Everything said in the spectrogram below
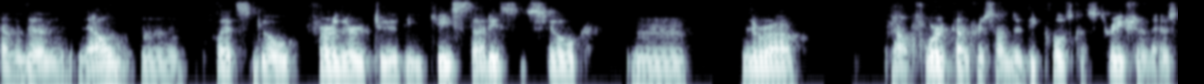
and then now um, let's go further to the case studies. So um, there are now four countries under the close consideration as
